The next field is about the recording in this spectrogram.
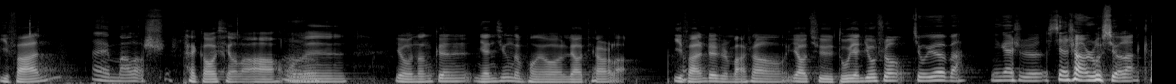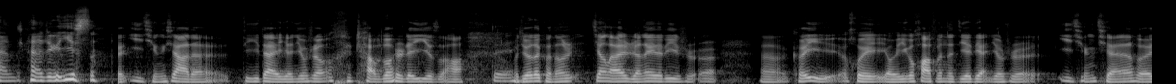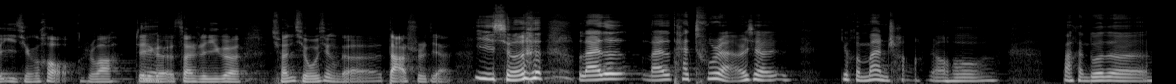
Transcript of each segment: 一凡，哎，马老师，太高兴了啊！嗯我们又能跟年轻的朋友聊天了。一凡，这是马上要去读研究生，九月吧，应该是线上入学了，看看这个意思。疫情下的第一代研究生，差不多是这意思哈。对我，觉得可能将来人类的历史，呃，可以会有一个划分的节点，就是疫情前和疫情后，是吧？这个算是一个全球性的大事件。疫情 来的来的太突然，而且又很漫长，然后把很多的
